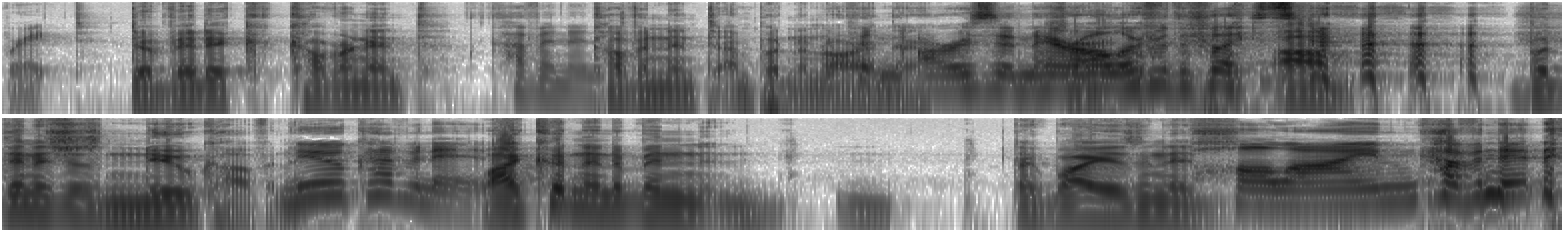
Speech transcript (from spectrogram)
right? Davidic covenant, Covenant. covenant. I'm putting an R in there. R's in there all over the place. Um, but then it's just new covenant. New covenant. Why couldn't it have been like? Why isn't it Pauline covenant.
